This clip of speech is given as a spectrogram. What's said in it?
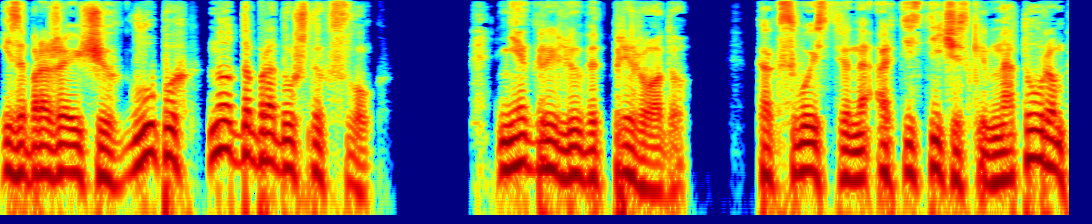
изображающих глупых, но добродушных слуг. Негры любят природу. Как свойственно артистическим натурам,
